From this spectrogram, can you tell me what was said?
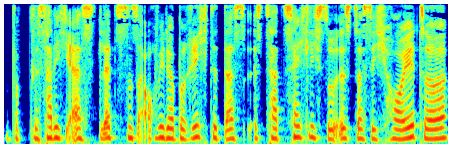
das hatte ich erst letztens auch wieder berichtet, dass es tatsächlich so ist, dass ich heute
